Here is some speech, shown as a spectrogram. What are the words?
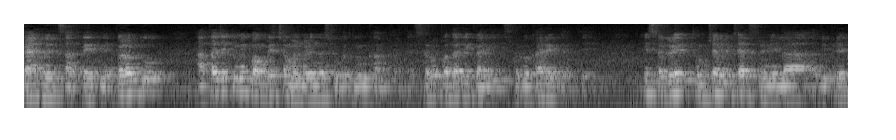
काय होईल सांगता येत नाही. परंतु आता जे तुम्ही काँग्रेसच्या मंडळींना सोबत घेऊन काम करताय सर्व पदाधिकारी सर्व कार्यकर्ते हे सगळे तुमच्या विचारसरणीला अभिप्रेत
